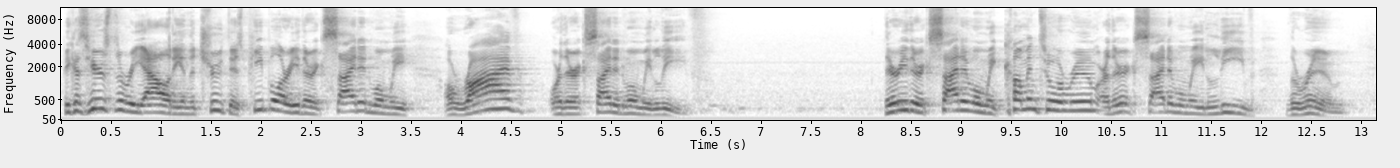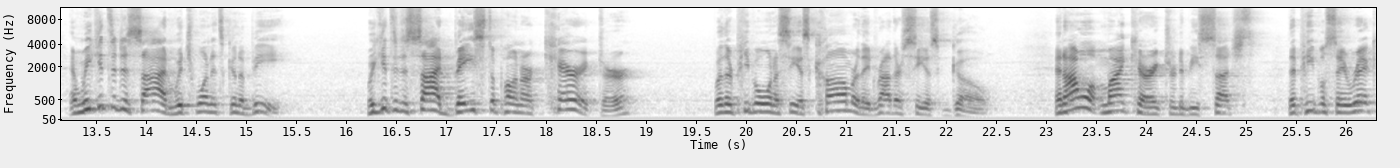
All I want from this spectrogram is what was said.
Because here's the reality, and the truth is people are either excited when we arrive or they're excited when we leave. They're either excited when we come into a room or they're excited when we leave the room. And we get to decide which one it's going to be. We get to decide based upon our character whether people want to see us come or they'd rather see us go. And I want my character to be such that people say, Ricc,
